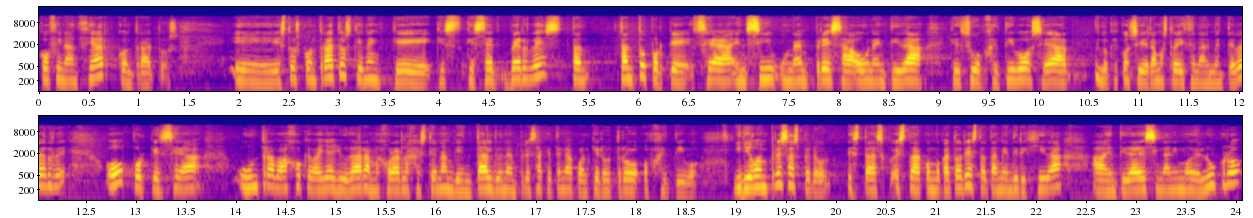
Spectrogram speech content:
cofinanciar contratos. Eh, estos contratos tienen que, ser verdes, tanto porque sea en sí una empresa o una entidad que su objetivo sea lo que consideramos tradicionalmente verde, o porque sea un trabajo que vaya a ayudar a mejorar la gestión ambiental de una empresa que tenga cualquier otro objetivo. Y digo empresas, pero esta, esta convocatoria está también dirigida a entidades sin ánimo de lucro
